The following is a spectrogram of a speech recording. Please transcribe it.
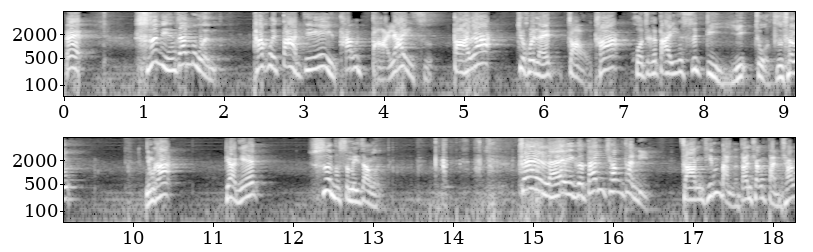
哎，实顶站不稳。它会大跌，它会打压一次，打压就会来找它或这个大阴实底做支撑。你们看，第二天是不是没站稳？再来一个单枪探底，涨停板的单枪板枪，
